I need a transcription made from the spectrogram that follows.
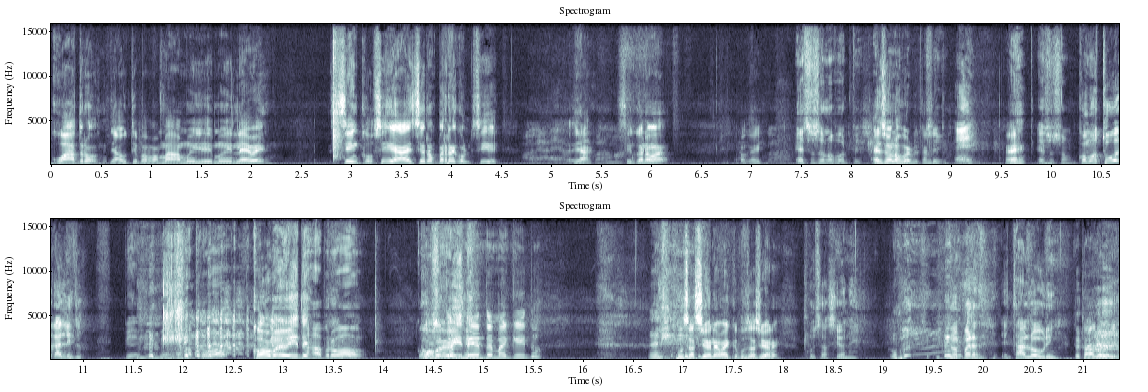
Cuatro. Ya última mamada muy, muy leve. Cinco. Sigue, a ver si rompe récord. Sigue. ¿Ya? Cinco nada más. Ok. Esos son los golpes. Esos son los burpees, Carlito. ¿Eh? ¿Eh? Esos son. ¿Cómo estuve, Carlito? Bien, bien, bien. ¿Has aprobado? ¿Cómo me viste? ¿Has aprobado? ¿Cómo ¿Cómo me te sientes, Marquito? Pulsaciones, Mike, pulsaciones. Pulsaciones. No, espérate. Está lowering. Está lobby.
